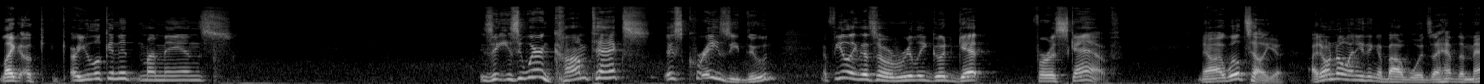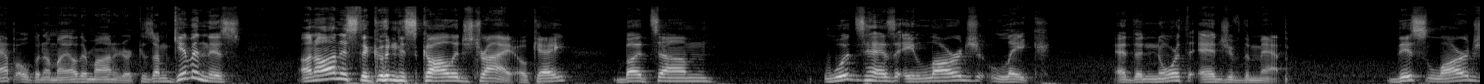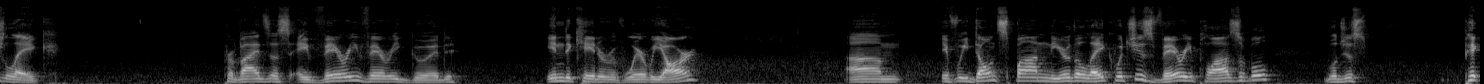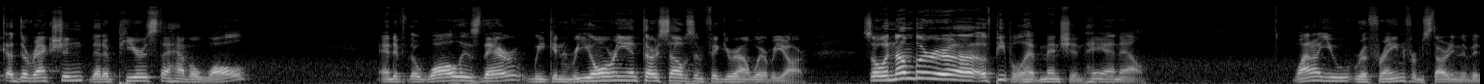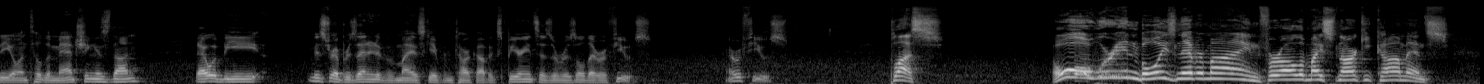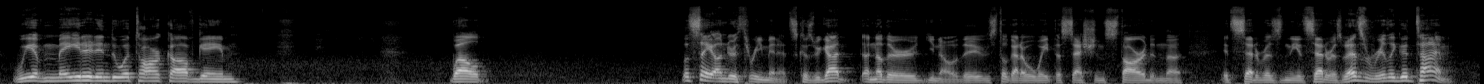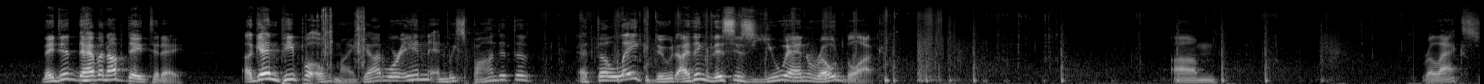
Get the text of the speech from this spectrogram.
Like, uh, are you looking at my man's. Is he, is he wearing ComTacs? It's crazy, dude. I feel like that's a really good get for a scav. Now, I will tell you, I don't know anything about Woods. I have the map open on my other monitor because I'm giving this an honest to goodness college try, okay? But um, Woods has a large lake at the north edge of the map. This large lake provides us a very, very good indicator of where we are. Um, if we don't spawn near the lake, which is very plausible, We'll just pick a direction that appears to have a wall. And if the wall is there, we can reorient ourselves and figure out where we are. So a number uh, of people have mentioned, hey NL, why don't you refrain from starting the video until the matching is done? That would be misrepresentative of my Escape from Tarkov experience. As a result, I refuse. I refuse. Plus, Oh, we're in, boys. Never mind. For all of my snarky comments, we have made it into a Tarkov game. well, let's say under three minutes, because we got another, you know, they've still got to await the session start and the et ceteras and the et ceteras. But that's a really good time. They did have an update today. Again, people, oh my god, we're in and we spawned at the at the lake, dude. I think this is UN roadblock. Um, relax.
